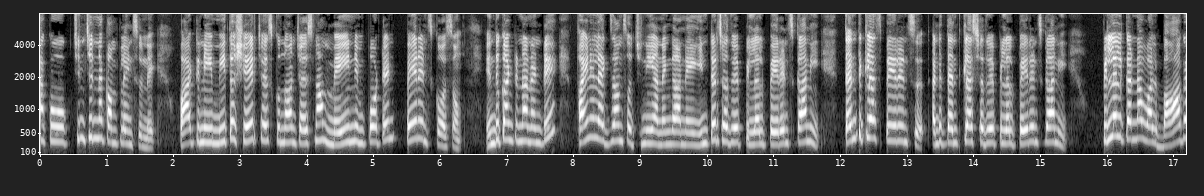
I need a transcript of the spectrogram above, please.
నాకు చిన్న చిన్న కంప్లైంట్స్ ఉన్నాయి. వాటిని మీతో షేర్ చేసుకుందాం చేసిన మెయిన్ ఇంపార్టెంట్ పేరెంట్స్ కోసం. ఎందుకంటున్నానంటే ఫైనల్ ఎగ్జామ్స్ వచ్చినాయి అనగానే ఇంటర్ చదివే పిల్లల పేరెంట్స్ కానీ టెన్త్ క్లాస్ పేరెంట్స్ అంటే టెన్త్ క్లాస్ చదివే పిల్లల పేరెంట్స్ కానీ పిల్లల కన్నా వాళ్ళు బాగా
